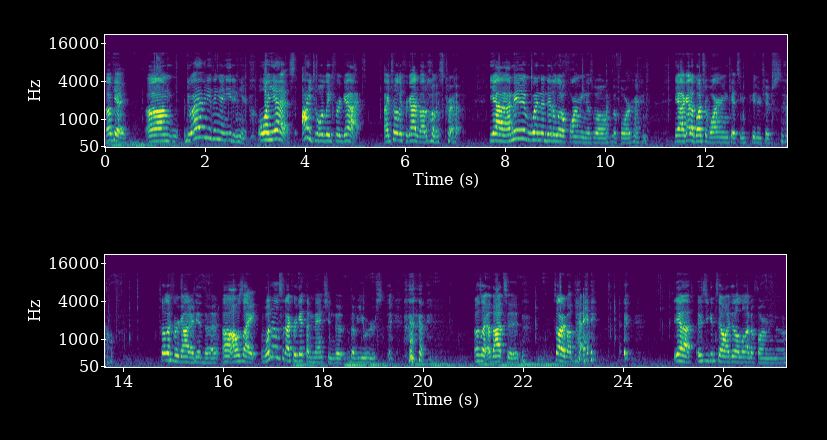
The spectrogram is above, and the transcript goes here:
Okay. Um, do I have anything I need in here? Oh, yes. I totally forgot. I totally forgot about all this crap. Yeah, I may have went and did a little farming as well before. yeah, I got a bunch of wiring kits and computer chips now. totally forgot I did that. Uh, I was like, what else did I forget to mention the, the viewers? I was like, oh, that's it. Sorry about that. yeah, as you can tell, I did a lot of farming though.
